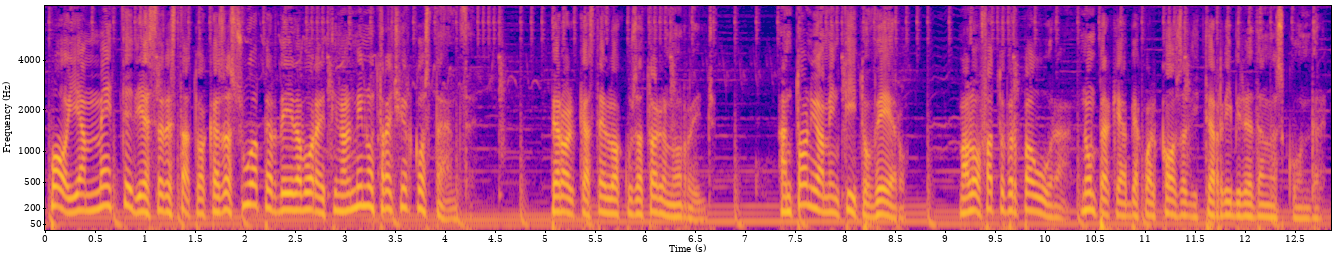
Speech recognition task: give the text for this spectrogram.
poi ammette di essere stato a casa sua per dei lavoretti in almeno tre circostanze. Però il castello accusatorio non regge. Antonio ha mentito, vero, ma lo ha fatto per paura, non perché abbia qualcosa di terribile da nascondere.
